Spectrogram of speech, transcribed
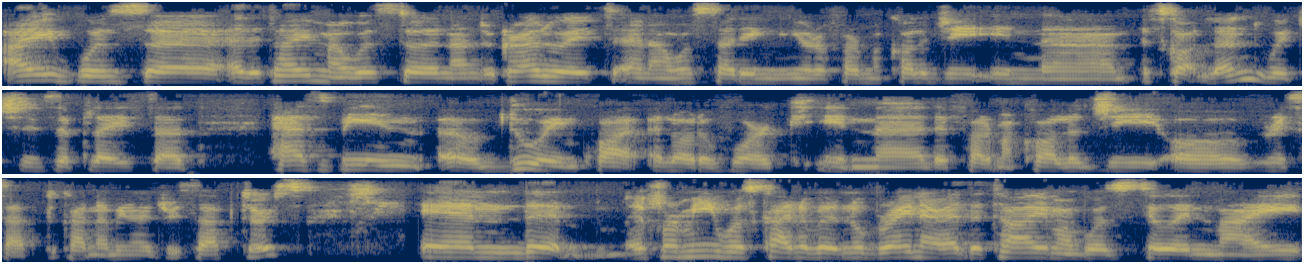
I was uh, at the time I was still an undergraduate and I was studying neuropharmacology in um Scotland, which is a place that has been uh, doing quite a lot of work in uh, the pharmacology of receptor cannabinoid receptors, and uh, for me it was kind of a no-brainer at the time. I was still in my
